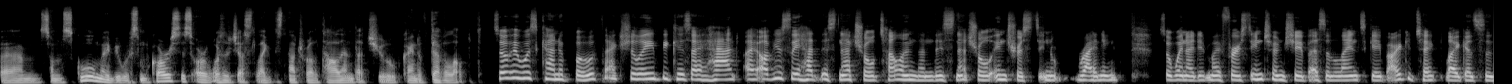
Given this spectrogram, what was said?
um, some school, maybe with some courses, or was it just like this natural talent that you kind of developed? So it was kind of both actually, because I had, I obviously had this natural talent and this natural interest in writing. So when I did my first internship as a landscape architect, like as a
